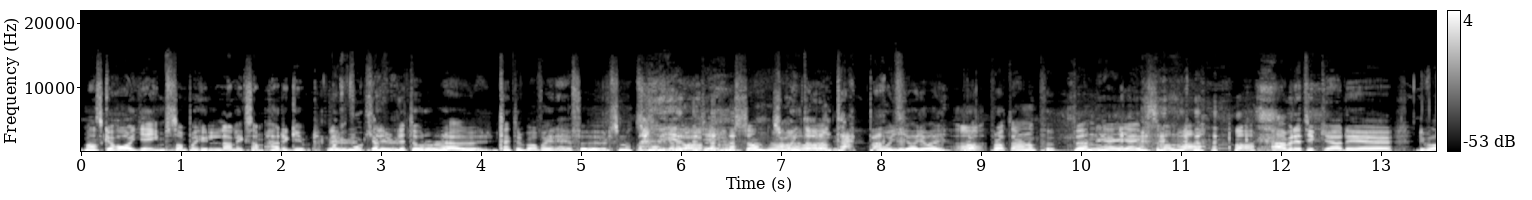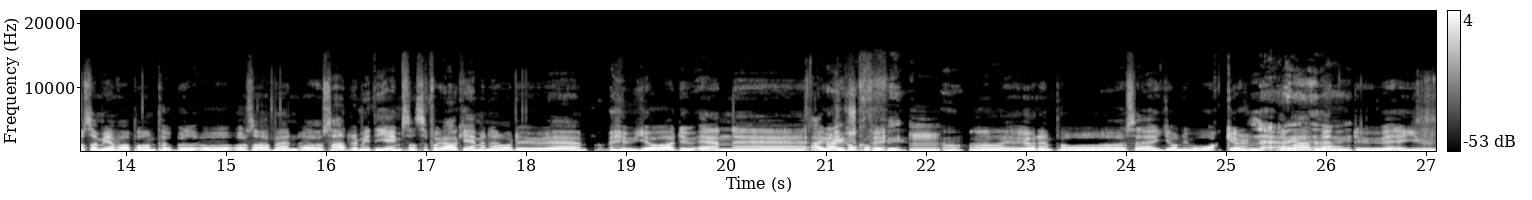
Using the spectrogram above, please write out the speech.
Man ska ha Jameson på hyllan liksom, herregud. Blir du, kaffe. blir du lite orolig där? Tänkte du bara, vad är det här för öl som inte smakar Ja. Jameson? Som Ja, inte har någon tappat. Oj, oj, oj. Prat, pratar han om puben i Jameson? Va? Ja. Ja, men det tycker jag. Det, det var som jag var på en pub och, och, och sa, men, och så hade de inte Jameson. Så frågade jag, okej, men har du, eh, hur gör du en eh, Irish, Irish coffee? coffee. Mm. Ja. Ja, jag gör den på på så här Johnny Walker. Nej, jag bara, men nej. du är ju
